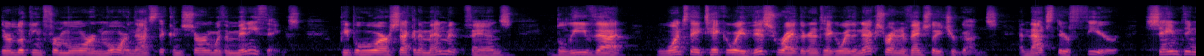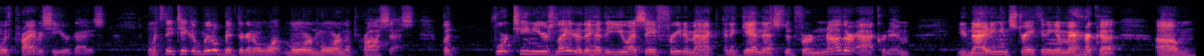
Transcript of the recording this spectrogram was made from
they're looking for more and more. And that's the concern with many things. People who are Second Amendment fans believe that once they take away this right, they're going to take away the next right, and eventually it's your guns. And that's their fear. Same thing with privacy here, guys. Once they take a little bit, they're going to want more and more in the process. But 14 years later, they had the USA Freedom Act. And again, that stood for another acronym Uniting and Strengthening America. Um,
